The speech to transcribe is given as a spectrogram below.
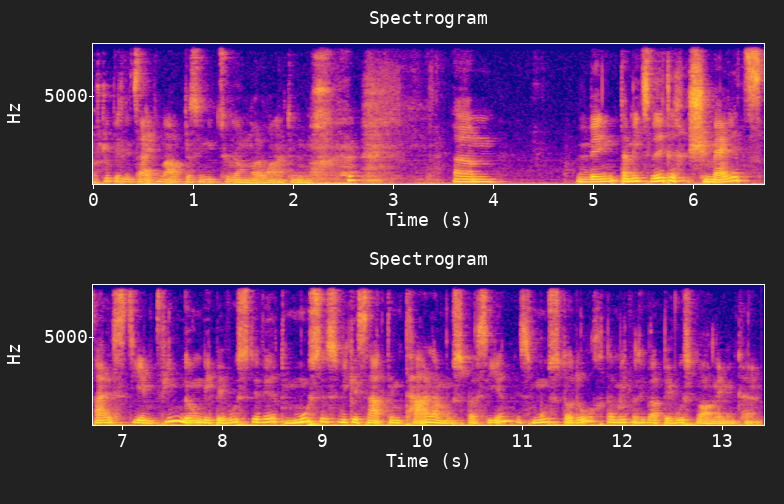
hast du ein bisschen Zeit im Auge, dass ich nicht zu lange Neuroanatomie mache. ähm, damit es wirklich Schmerz als die Empfindung, die bewusste wird, muss es, wie gesagt, im Thalamus passieren. Es muss dadurch, damit wir es überhaupt bewusst wahrnehmen können.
